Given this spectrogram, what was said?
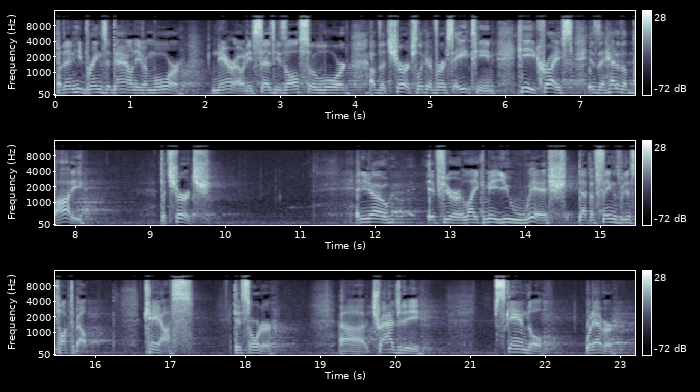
but then he brings it down even more narrow and he says he's also Lord of the church. Look at verse 18. He, Christ, is the head of the body, the church. And you know, if you're like me, you wish that the things we just talked about chaos, disorder, uh, tragedy, scandal, whatever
